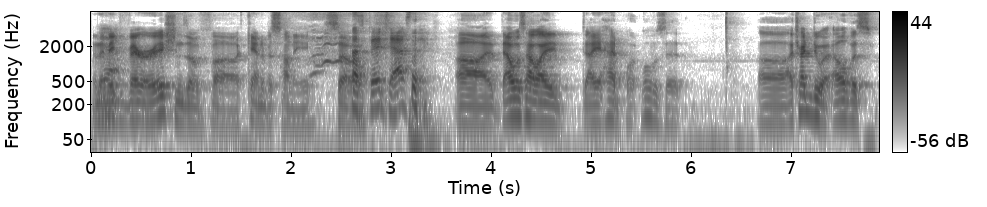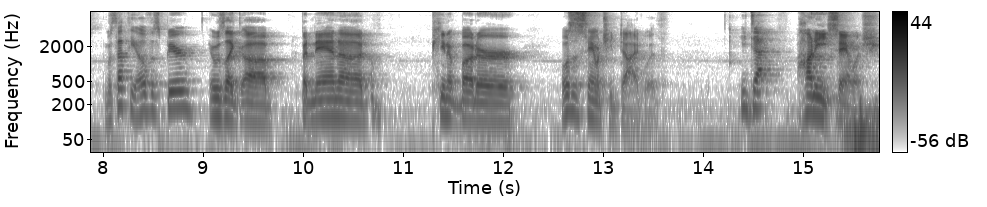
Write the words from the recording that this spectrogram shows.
and they Yeah. make variations of uh, cannabis honey. So that's Fantastic. uh, that was how I I had what, what was it? Uh, I tried to do an Elvis. Was that the Elvis beer? It was like uh, banana, peanut butter. What was the sandwich he died with? He died. Honey sandwich.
